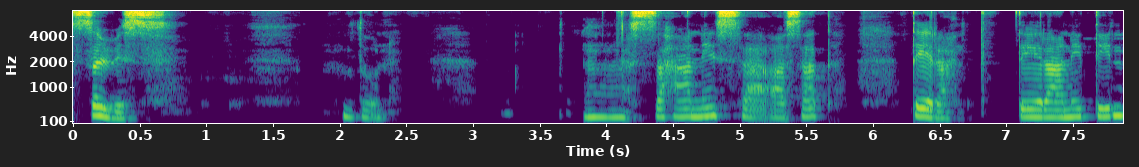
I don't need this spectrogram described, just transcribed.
सव्वीस. दोन. सहा आणि सहा सात तेरा. तेरा आणि तीन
